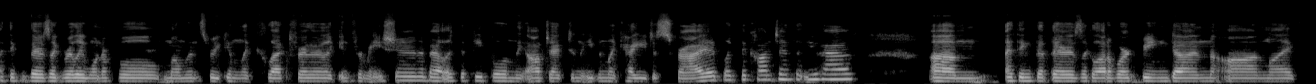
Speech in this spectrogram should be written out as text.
i think there's like really wonderful moments where you can like collect further like information about like the people and the object and even like how you describe like the content that you have. Um i think that there's like a lot of work being done on like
